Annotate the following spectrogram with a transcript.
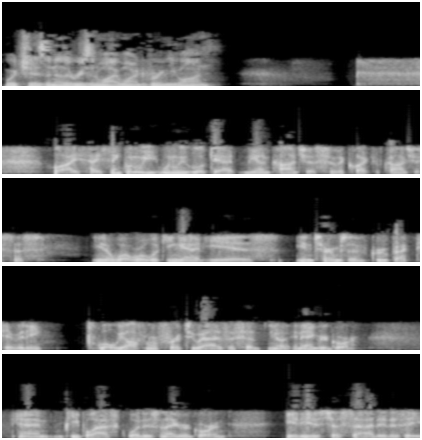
which is another reason why I wanted to bring you on. Well, I, I think when we when we look at the unconscious or the collective consciousness, you know, what we're looking at is in terms of group activity, what we often refer to as, I said, you know, an egregore. And people ask, what is an egregore? It is just that. It is a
